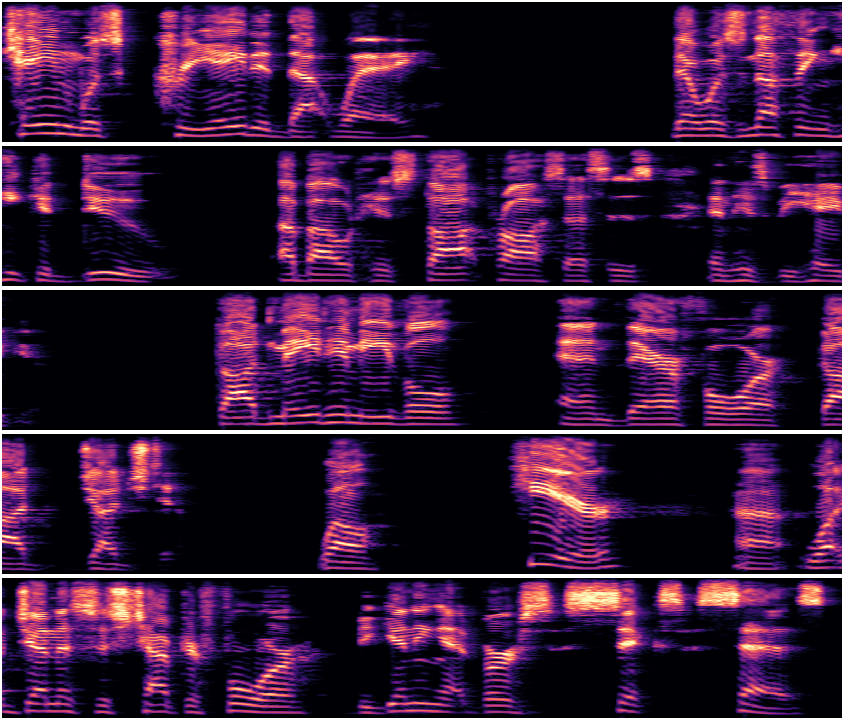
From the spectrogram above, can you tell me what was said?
Cain was created that way. There was nothing he could do about his thought processes and his behavior. God made him evil, and therefore God judged him. Well, here, uh, what Genesis chapter 4, beginning at verse 6, says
